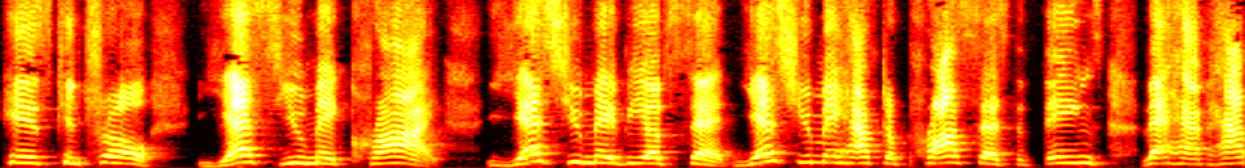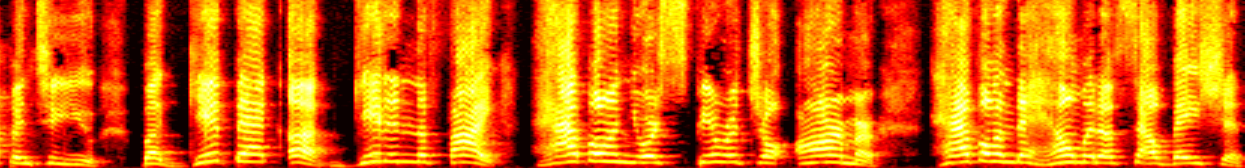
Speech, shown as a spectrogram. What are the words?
his control. Yes, you may cry. Yes, you may be upset. Yes, you may have to process the things that have happened to you, but get back up, get in the fight, have on your spiritual armor, have on the helmet of salvation,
